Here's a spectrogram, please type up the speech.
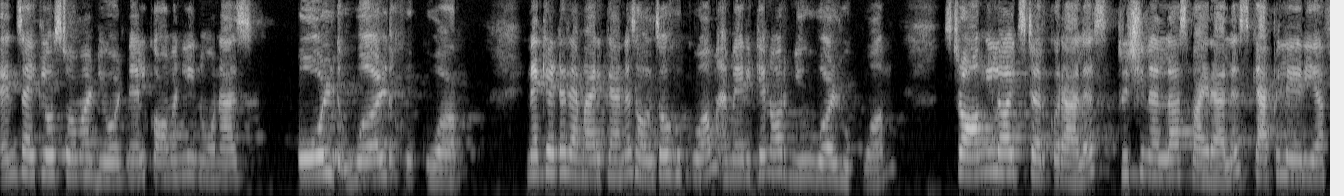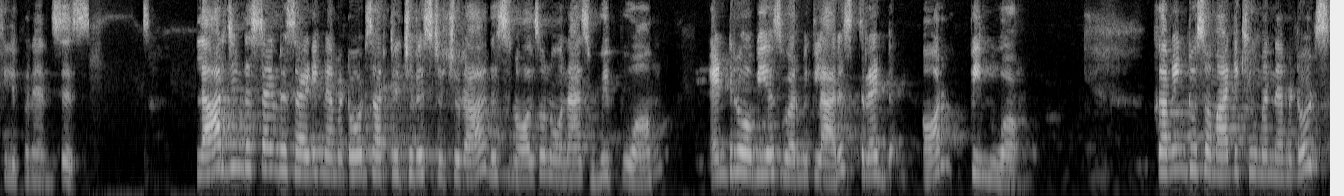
Ancylostoma duodenale, commonly known as old world hookworm, Necator americanus, also hookworm, American or New World hookworm, Strongyloids stercoralis, Trichinella spiralis, Capillaria philippinensis. Large intestine residing nematodes are Trichuris trichiura, this is also known as whipworm, Enterobius vermicularis thread or pinworm. Coming to somatic human nematodes,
